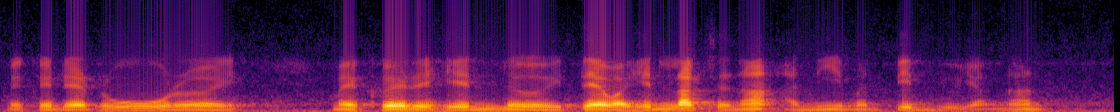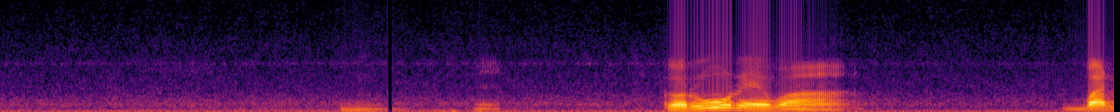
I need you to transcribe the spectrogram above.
ไม่เคยได้รู้เลย ไม่เคยได้เห็นเลย แต่ว่าเห็นลักษณะ อันนี้มันเป็นอยู่อย่างนั้น ก็รู้เลยว่าบัญ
